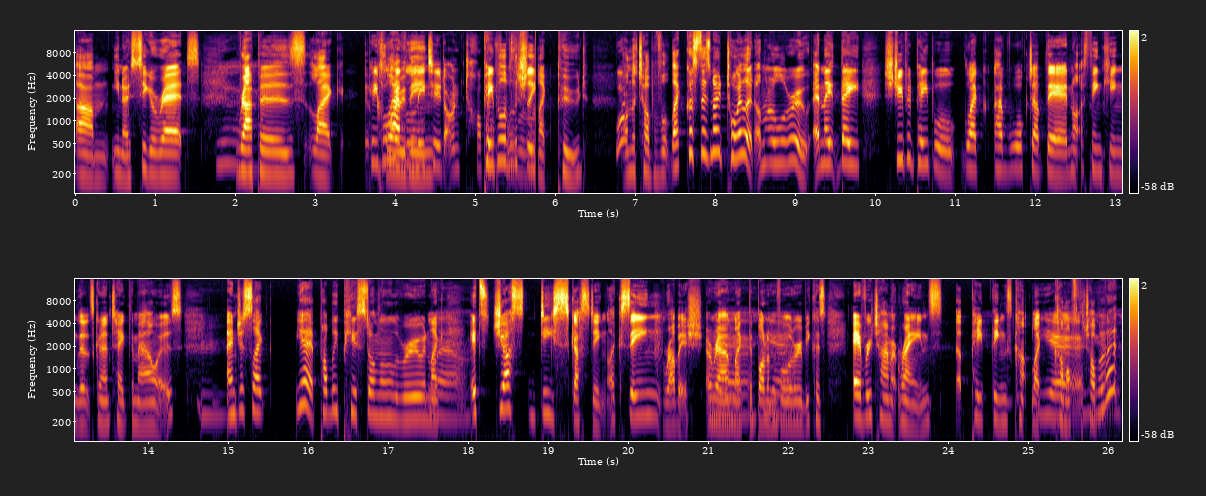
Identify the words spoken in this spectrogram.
um, you know, cigarettes, yeah. wrappers, like, People have littered on top. People of have literally like pooed What? on the top of it, like because there's no toilet on the Uluru, and they they stupid people like have walked up there not thinking that it's going to take them hours, Mm. and just like yeah, probably pissed on the Uluru, and like Wow. it's just disgusting, like seeing rubbish around like the bottom yeah. of Uluru because every time it rains, uh, peep things come like come off the top of it.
